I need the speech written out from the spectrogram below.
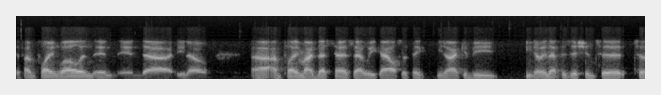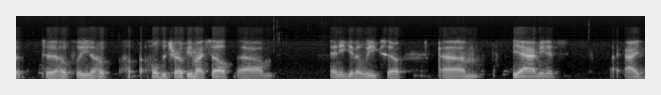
if I'm playing well and and and uh, you know, uh, I'm playing my best tennis that week, I also think you know I could be you know in that position to to to hopefully you know hope, hold the trophy myself um, any given week. So um, yeah, I mean it's I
